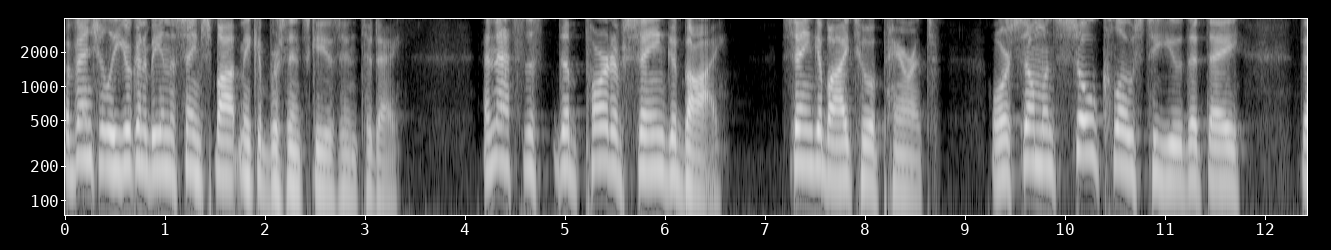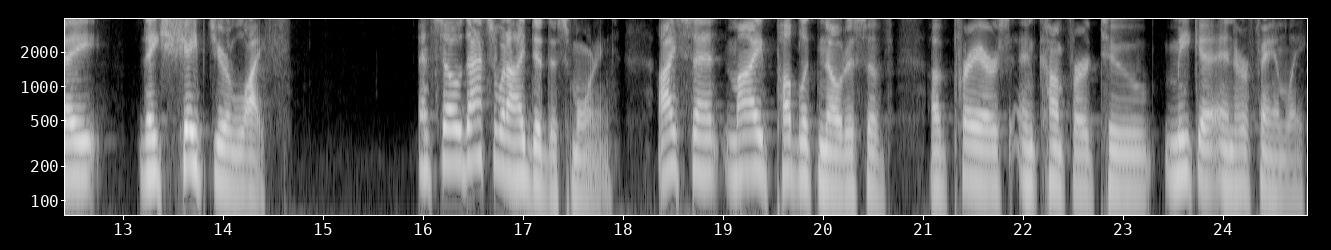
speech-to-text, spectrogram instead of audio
eventually you're going to be in the same spot Mika Brzezinski is in today. And that's the, the part of saying goodbye, saying goodbye to a parent or someone so close to you that they, they, they shaped your life. And so that's what I did this morning. I sent my public notice of, of prayers and comfort to Mika and her family.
